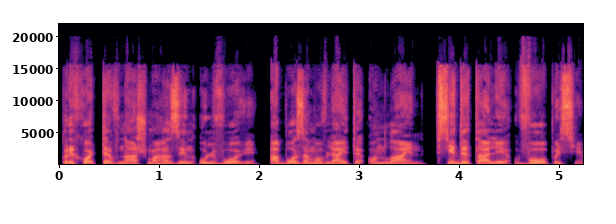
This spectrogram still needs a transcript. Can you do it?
приходьте в наш магазин у Львові або замовляйте онлайн. Всі деталі в описі.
